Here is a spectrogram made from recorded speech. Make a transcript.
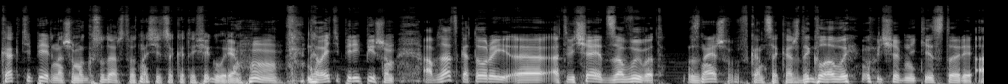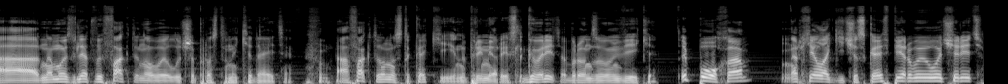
Как теперь нашему государству относиться к этой фигуре? Хм, давайте перепишем абзац, который э, отвечает за вывод. Знаешь, в конце каждой главы в учебнике истории. А на мой взгляд, вы факты новые лучше просто накидаете. А факты у нас-то какие? Например, если говорить о бронзовом веке. Эпоха археологическая в первую очередь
